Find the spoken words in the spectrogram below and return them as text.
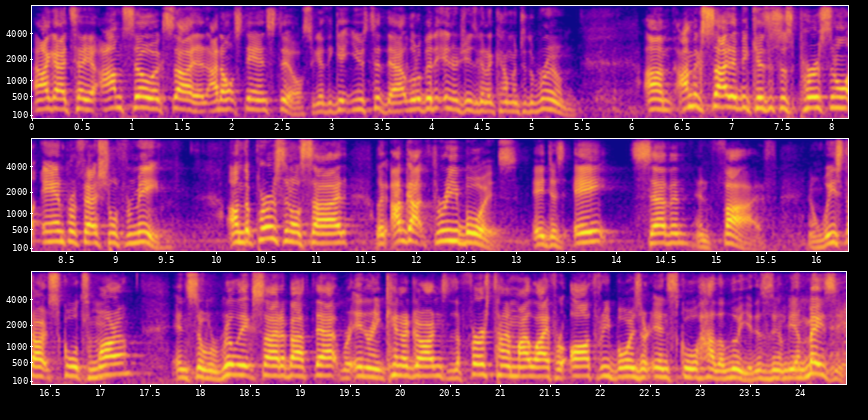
And I got to tell you, I'm so excited. I don't stand still. So you have to get used to that. A little bit of energy is going to come into the room. Um, I'm excited because this is personal and professional for me. On the personal side, look, I've got three boys, ages eight, seven, and five. And we start school tomorrow. And so we're really excited about that. We're entering kindergarten. This is the first time in my life where all three boys are in school. Hallelujah. This is going to be amazing.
